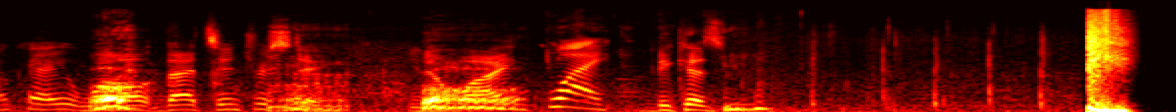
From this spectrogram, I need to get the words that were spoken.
Okay, well, that's interesting. You know why? Why? Because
